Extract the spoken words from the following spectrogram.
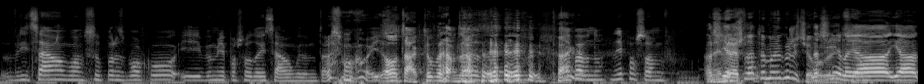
w liceum, byłam super z boku i bym nie poszła do liceum, gdybym teraz mogła iść. O tak, to prawda. To, Na pewno, nie poszłam. Znaczy, Najlepsze lata mojego życia znaczy nie, no ja, ja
